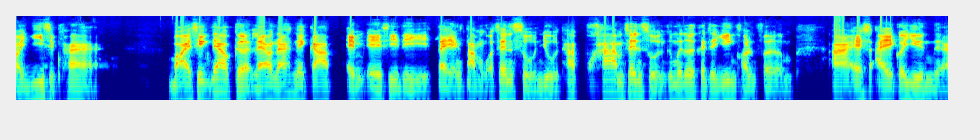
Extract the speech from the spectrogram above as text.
1,125 buy signal เกิดแล้วนะในกราฟ MACD แต่ยังต่ำกว่าเส้นศูนย์อยู่ ถ้าข้ามเส้นศูนย์ขึ้นมาด้วยก็จะยิ่ง confirm RSI ก็ยืนเหนือ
